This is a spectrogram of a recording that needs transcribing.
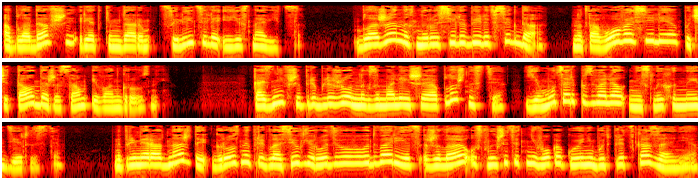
обладавший редким даром целителя и ясновидца. Блаженных на Руси любили всегда, но того Василия почитал даже сам Иван Грозный. Казнивший приближенных за малейшие оплошности, ему царь позволял неслыханные дерзости. Например, однажды Грозный пригласил Юродивого во дворец, желая услышать от него какое-нибудь предсказание,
